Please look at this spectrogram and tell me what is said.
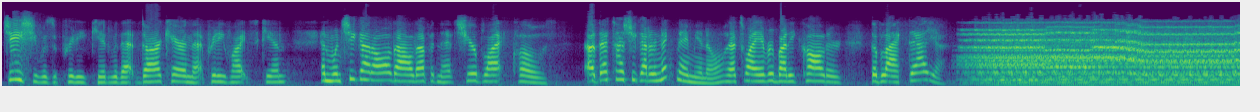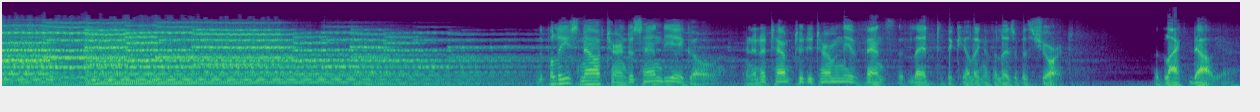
Gee, she was a pretty kid with that dark hair and that pretty white skin. And when she got all dolled up in that sheer black clothes, uh, that's how she got her nickname, you know. That's why everybody called her the Black Dahlia. The police now turn to San Diego in an attempt to determine the events that led to the killing of Elizabeth Short, the Black Dahlia.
